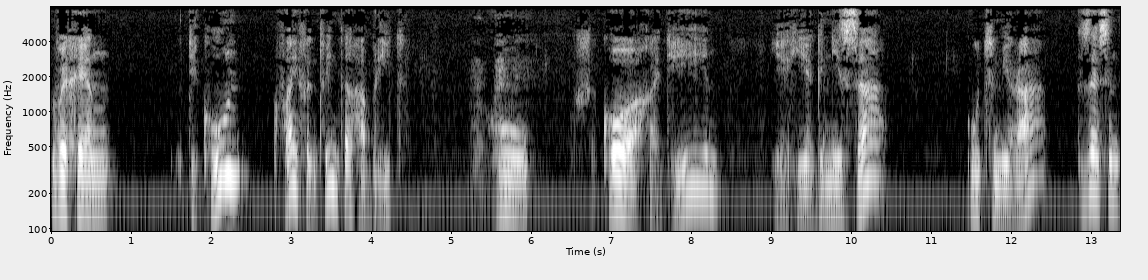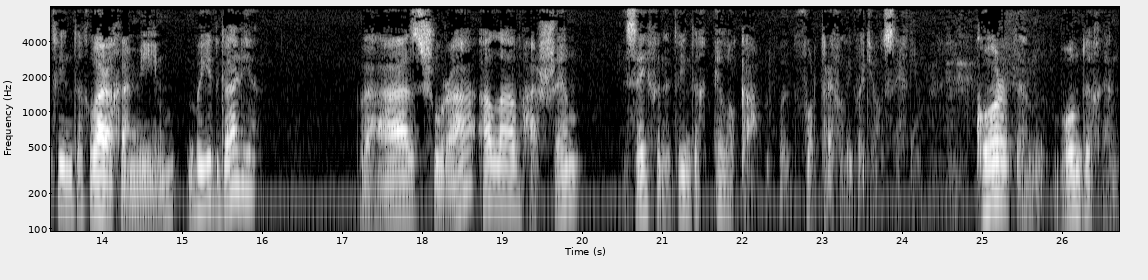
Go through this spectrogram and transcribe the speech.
Wegen tikun 25 Habrit. Hu Koach Adin, Yehie Gniza, Utmira, 26, Varachamim, Beit Vaaz Shura, Alav, Hashem, 27, Eloka, voortreffelijk wat je ons zegt. Kort en bondig en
